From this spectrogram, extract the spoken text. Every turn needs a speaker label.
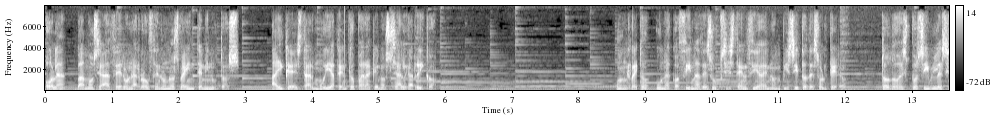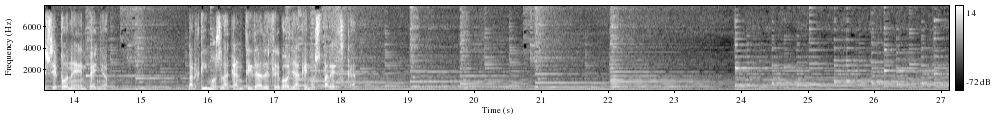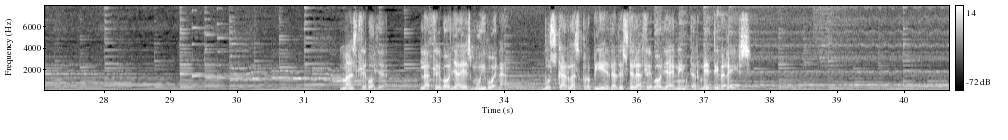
Speaker 1: Hola, vamos a hacer un arroz en unos 20 minutos. Hay que estar muy atento para que nos salga rico. Un reto, una cocina de subsistencia en un pisito de soltero. Todo es posible si se pone empeño. Partimos la cantidad de cebolla que nos parezca. Más cebolla. La cebolla es muy buena. Buscar las propiedades de la cebolla en internet y veréis.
